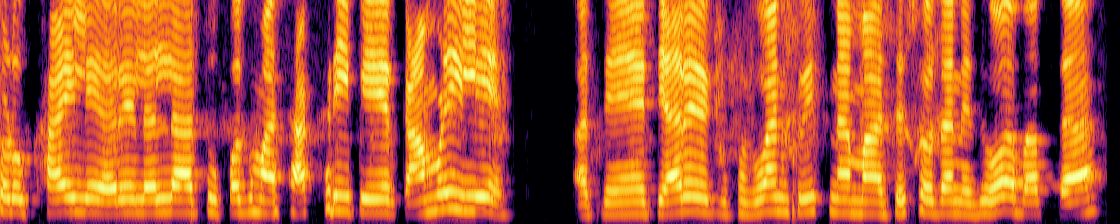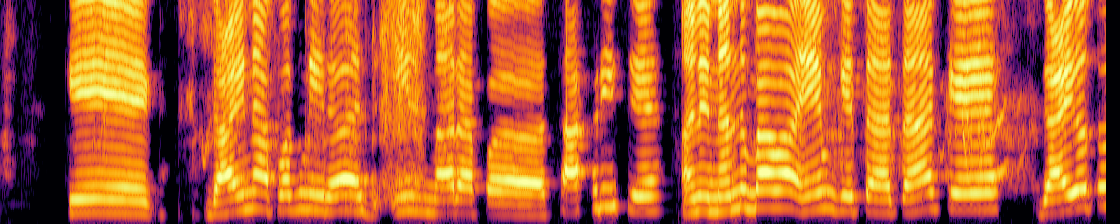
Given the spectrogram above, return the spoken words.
થોડું ખાઈ લે, અરે લલ્લા, તું પગમાં સાખડી પહેર કામળી લે. અને ત્યારે ભગવાન કૃષ્ણમાં જશોદાને જવાબ આપતા કે ગાયના પગની રજ ઈજ મારા સાખડી છે. અને નંદબાવા એમ કહેતા હતા કે ગાયો તો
